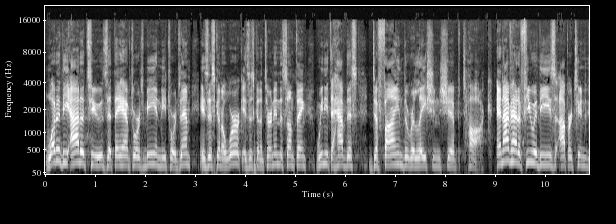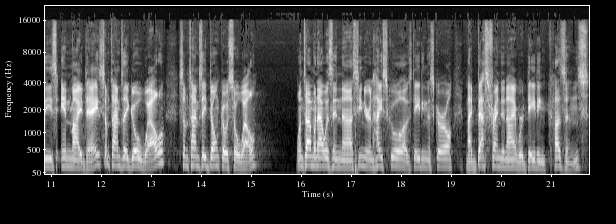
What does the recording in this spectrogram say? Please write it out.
what are the attitudes that they have towards me and me towards them. Is this going to work? Is this going to turn into something? We need to have this define the relationship talk. And I've had a few of these opportunities in my day. Sometimes they go well, sometimes they don't go so well. One time when I was in uh, senior in high school, I was dating this girl. My best friend and I were dating cousins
